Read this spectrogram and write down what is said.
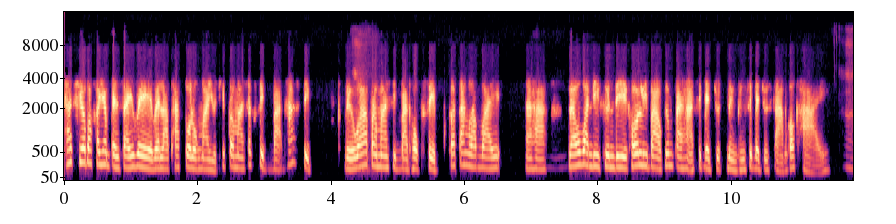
ถ้าเชื่อว่าเขายังเป็น sideway เวลาพักตัวลงมาอยู่ที่ประมาณสักสิบาทห้าสิบหรือว่าประมาณสิบาทหกสิบก็ตั้งรับไว้นะคะ แล้ววันดีคืนดีเขา rebound ขึ้นไปหาสิบเอ็ดจุดหนึ่งถึงสิบเอ็ดจุดสามก็ขายค่ะ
